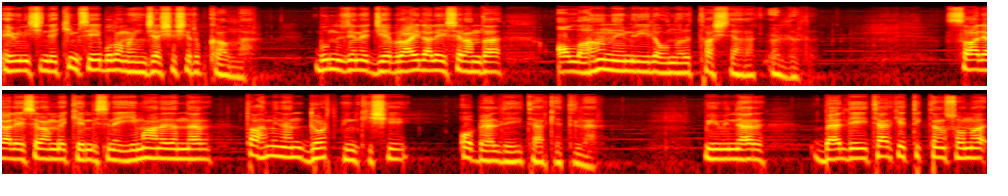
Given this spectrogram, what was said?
Evin içinde kimseyi bulamayınca şaşırıp kaldılar. Bunun üzerine Cebrail Aleyhisselam da Allah'ın emriyle onları taşlayarak öldürdü. Salih Aleyhisselam ve kendisine iman edenler tahminen 4000 kişi o beldeyi terk ettiler. Müminler beldeyi terk ettikten sonra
